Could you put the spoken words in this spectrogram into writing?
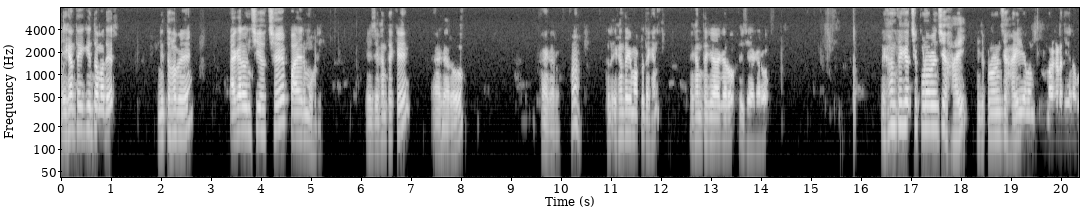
এইখান থেকে কিন্তু আমাদের নিতে হবে এগারো ইঞ্চি হচ্ছে পায়ের মোহরি। এই যেখান থেকে এগারো এগারো হ্যাঁ? তাহলে এখান থেকে মাপটা দেখেন। এখান থেকে এগারো এই যে এগারো। এখান থেকে হচ্ছে পনেরো ইঞ্চি হাই। এই যে পনেরো ইঞ্চি হাই আমার মার্কাটা দিয়ে নেব।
